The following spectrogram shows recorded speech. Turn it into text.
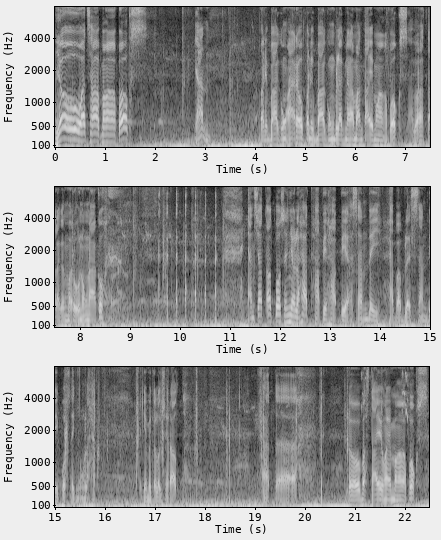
Yo, what's up mga kapoks? Yan. Panibagong araw, panibagong vlog na naman tayo mga kapoks. Aba, talagang marunong na ako. And shout out po sa inyo lahat. Happy happy uh, Sunday. Have a blessed Sunday po sa inyong lahat. Again, may kalog shout out. At uh, lumabas tayo ngayon mga kapoks.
